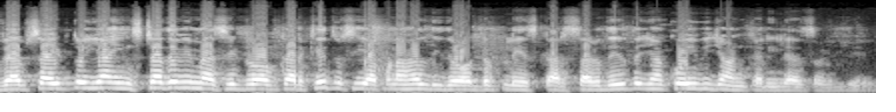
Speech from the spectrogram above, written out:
ਵੈਬਸਾਈਟ ਤੋਂ ਜਾਂ ਇੰਸਟਾ ਤੇ ਵੀ ਮੈਸੇਜ ਡ੍ਰੌਪ ਕਰਕੇ ਤੁਸੀਂ ਆਪਣਾ ਹਲਦੀ ਦਾ ਆਰਡਰ ਪਲੇਸ ਕਰ ਸਕਦੇ ਹੋ ਤੇ ਜਾਂ ਕੋਈ ਵੀ ਜਾਣਕਾਰੀ ਲੈ ਸਕਦੇ ਹੋ।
